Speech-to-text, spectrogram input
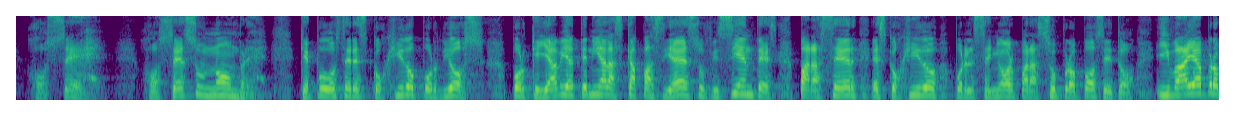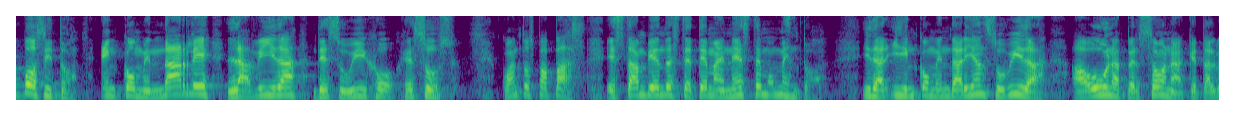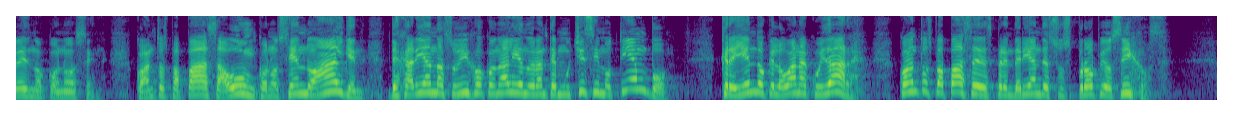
José José es un hombre que pudo ser escogido por Dios porque ya había tenía las capacidades suficientes para ser escogido por el Señor para su propósito. Y vaya propósito, encomendarle la vida de su hijo Jesús. ¿Cuántos papás están viendo este tema en este momento? Y, y, encomendarían su vida a una persona que tal vez no conocen. ¿Cuántos papás aún conociendo a alguien dejarían a su hijo con alguien durante muchísimo tiempo? Creyendo que lo van a cuidar. ¿Cuántos papás se desprenderían de sus propios hijos?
